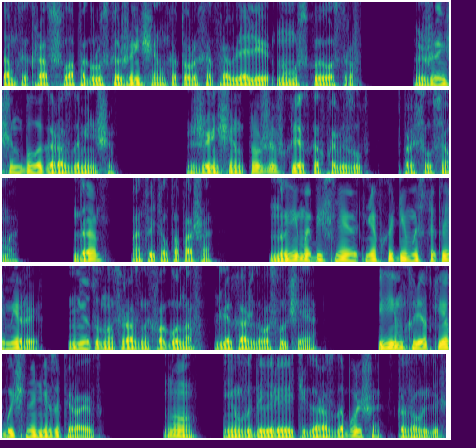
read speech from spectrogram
Там как раз шла погрузка женщин, которых отправляли на мужской остров. Женщин было гораздо меньше. «Женщин тоже в клетках повезут?» — спросил Сема. «Да», — ответил папаша но им объясняют необходимость этой меры. Нет у нас разных вагонов для каждого случая. И им клетки обычно не запирают. «Ну, им вы доверяете гораздо больше», — сказал Игорь.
